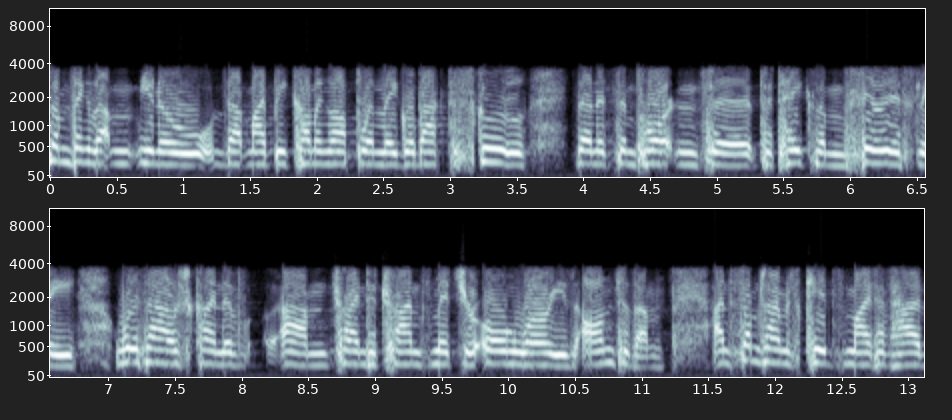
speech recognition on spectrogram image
something that mm, you know that might be coming up when they go back to school, then it's important to to take them seriously without kind of um, trying to transmit your own worries onto them. And sometimes kids might have had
